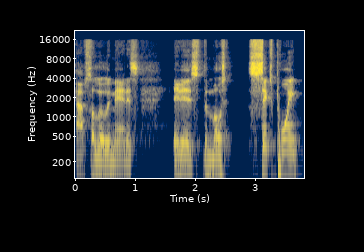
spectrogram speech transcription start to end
Absolutely, man. It's it is the most six point.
